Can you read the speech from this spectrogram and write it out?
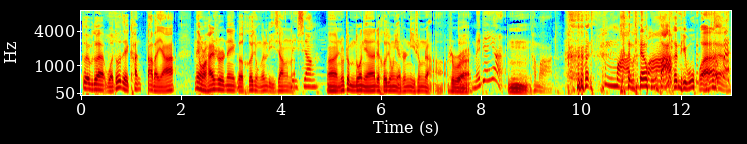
对不对？我都得看大板牙。那会儿还是那个何炅跟李湘呢李，湘，啊，你说这么多年，这何炅也是逆生长，是不对是？没变样儿，嗯，他妈的，妈恨 天无八，恨地无还。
